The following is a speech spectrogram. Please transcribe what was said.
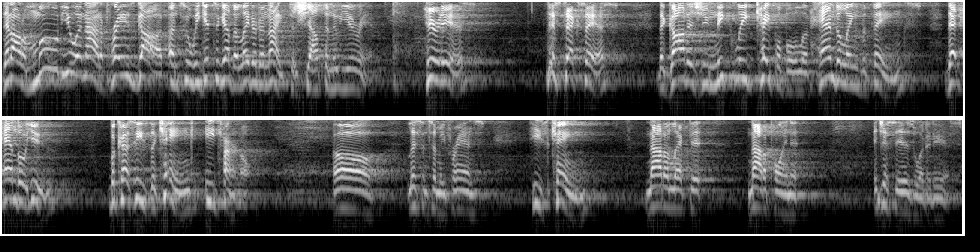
that ought to move you and I to praise God until we get together later tonight to shout the new year in. Here it is. This text says that God is uniquely capable of handling the things that handle you because he's the king eternal. Oh, listen to me, friends. He's king, not elected, not appointed. It just is what it is.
